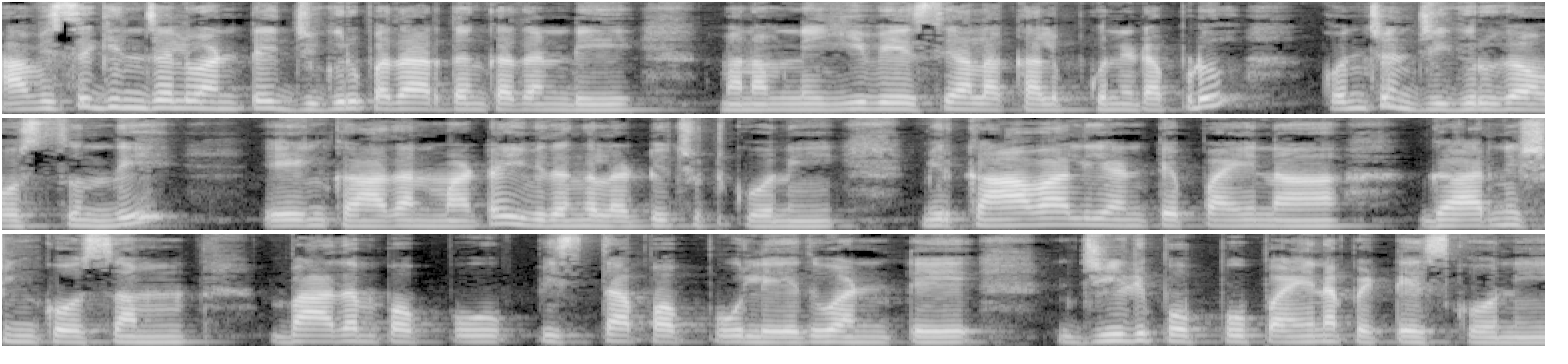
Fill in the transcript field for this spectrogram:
అవిసె గింజలు అంటే జిగురు పదార్థం కదండి. మనం నెయ్యి వేసి అలా కలుపుకునేటప్పుడు కొంచెం జిగురుగా వస్తుంది. ఏం కాదనమాట. ఈ విధంగా లడ్డు చుట్టుకొని మీరు కావాలి అంటే పైన గార్నిషింగ్ కోసం బాదం పప్పు పిస్తా పప్పు లేదు అంటే జీడిపప్పు పైన పెట్టేసుకొని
